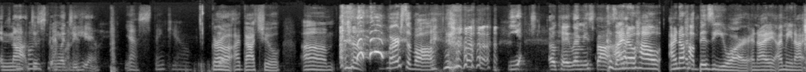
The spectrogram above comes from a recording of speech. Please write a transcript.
and not just the from snap what you it. hear. yes, thank you. Girl, Yes. I got you. Um, first of all, Yeah. Okay, let me stop. because I, have know to- how I know how busy you are, and I I mean I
